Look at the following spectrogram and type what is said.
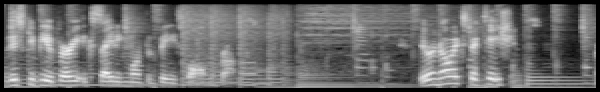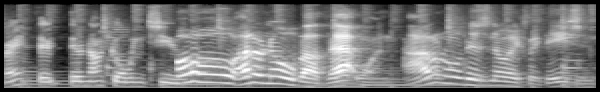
this could be a very exciting month of baseball in the Bronx. There are no expectations, right? They're they're not going to. Oh, I don't know about that one. I don't know if there's no expectations.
